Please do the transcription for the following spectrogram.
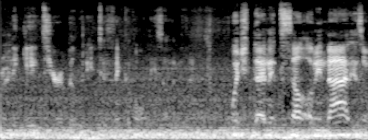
Right. negates your ability to think of all these other things. Which then itself, I mean, that is a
